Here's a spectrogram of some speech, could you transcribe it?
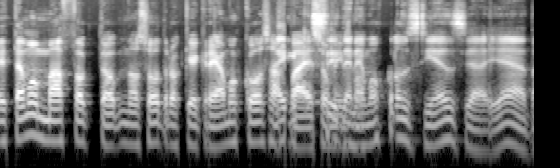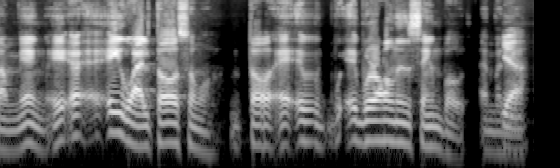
estamos más fucked up nosotros que creamos cosas Ay, para eso sí, mismo. tenemos conciencia, yeah, también. I- eh, eh, igual, todos somos. Todos, we're all in the same boat, en verdad. Yeah,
